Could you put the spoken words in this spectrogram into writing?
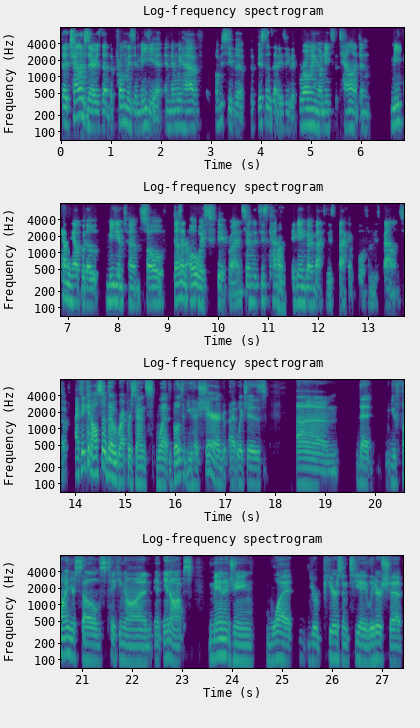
The challenge there is that the problem is immediate, and then we have obviously the, the business that is either growing or needs the talent. And me coming up with a medium term solve doesn't always fit, right? And so it's this kind of again going back to this back and forth and this balance of. I think it also though represents what both of you have shared, uh, which is um, that you find yourselves taking on an in ops, managing what your peers in TA leadership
